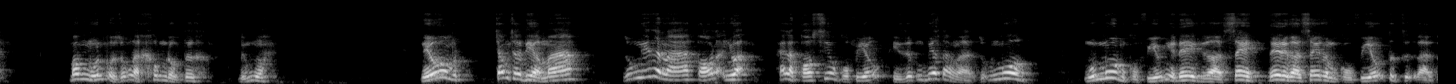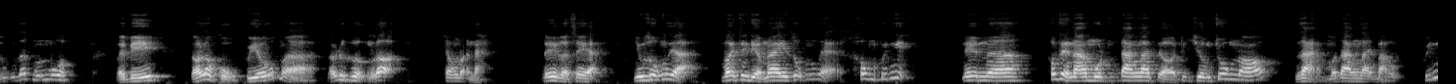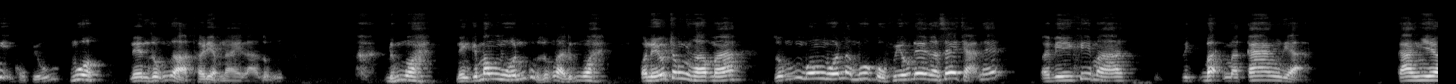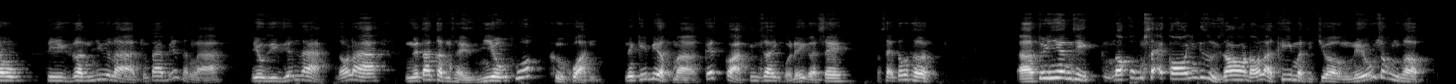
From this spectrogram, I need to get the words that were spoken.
mong muốn của Dũng là không đầu tư, đứng ngoài. Nếu một, trong thời điểm mà Dũng nghĩ rằng là có lợi nhuận hay là có siêu cổ phiếu thì Dũng biết rằng là Dũng mua. Muốn mua một cổ phiếu như DGC DGC là một cổ phiếu thực sự là Dũng rất muốn mua. Bởi vì đó là cổ phiếu mà nó được hưởng lợi trong đoạn này. DGC ạ. Nhưng Dũng gì ạ? Vậy thời điểm này Dũng sẽ không khuyến nghị. Nên ờ, không thể nào một đang là ở thị trường chung nó giảm mà đang lại bảo khuyến nghị cổ phiếu mua. Nên Dũng ở thời điểm này là Dũng đứng ngoài. Nên cái mong muốn của Dũng là đứng ngoài. Còn nếu trong trường hợp mà Dũng mong muốn là mua cổ phiếu DGC chẳng hết bởi vì khi mà dịch bệnh mà càng gì ạ, càng nhiều thì gần như là chúng ta biết rằng là điều gì diễn ra. Đó là người ta cần phải nhiều thuốc khử khuẩn nên cái việc mà kết quả kinh doanh của DGC nó sẽ tốt hơn. À, tuy nhiên thì nó cũng sẽ có những cái rủi ro đó là khi mà thị trường nếu trong trường hợp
